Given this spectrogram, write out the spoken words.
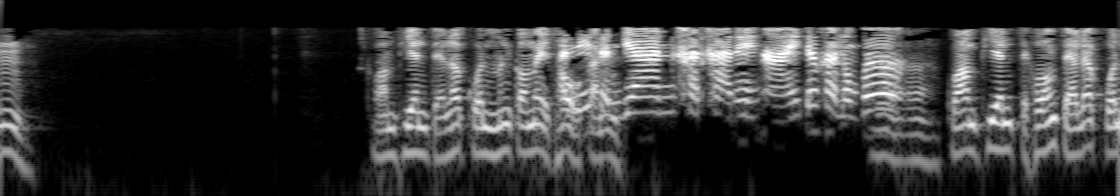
อืม ความเพียรแต่ละคนมันก็ไม่อันเท่านี้กันสัญญาณขาดขาดหายหายๆเจ้าค่ะหลวงพ่อเออเออความเพียรของแต่ละคน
